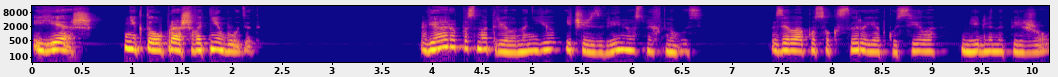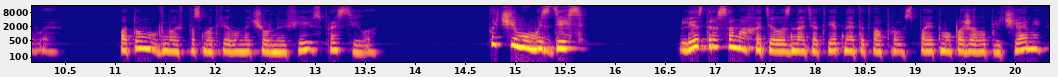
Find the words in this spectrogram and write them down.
«Ешь, никто упрашивать не будет». Виара посмотрела на нее и через время усмехнулась. Взяла кусок сыра и откусила, медленно пережевывая. Потом вновь посмотрела на черную фею и спросила. «Почему мы здесь?» Лестра сама хотела знать ответ на этот вопрос, поэтому пожала плечами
